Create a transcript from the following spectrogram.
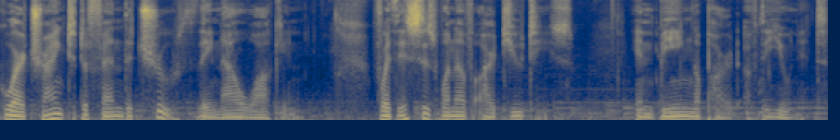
who are trying to defend the truth they now walk in. For this is one of our duties in being a part of the unit.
